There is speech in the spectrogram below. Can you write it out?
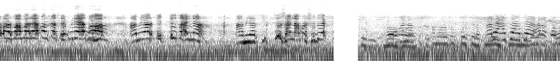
আমার বাবারে আমার কাছে ফিরাইয়া দাও আমি আর কিচ্ছু চাই না আমি আর কিচ্ছু চাই না আমার শুধু একটা আরে আচ্ছা আচ্ছা হারা কত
